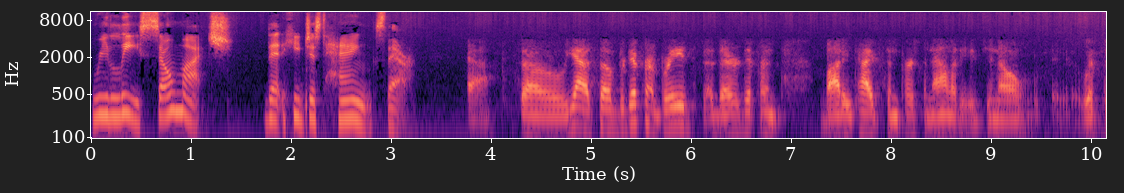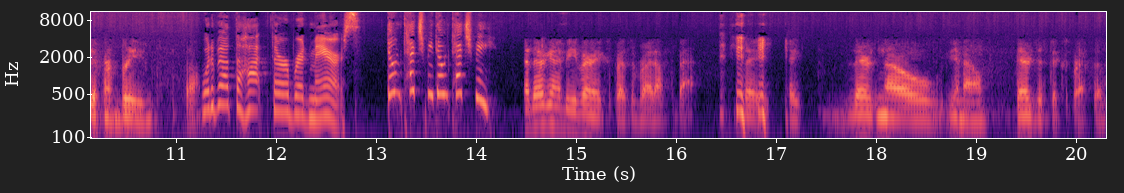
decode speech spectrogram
release so much that he just hangs there. Yeah. So yeah, so different breeds, there are different body types and personalities, you know, with different breeds. So. What about the hot thoroughbred mares? Don't touch me! Don't touch me! They're going to be very expressive right off the bat. They, they, there's no, you know, they're just expressive.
